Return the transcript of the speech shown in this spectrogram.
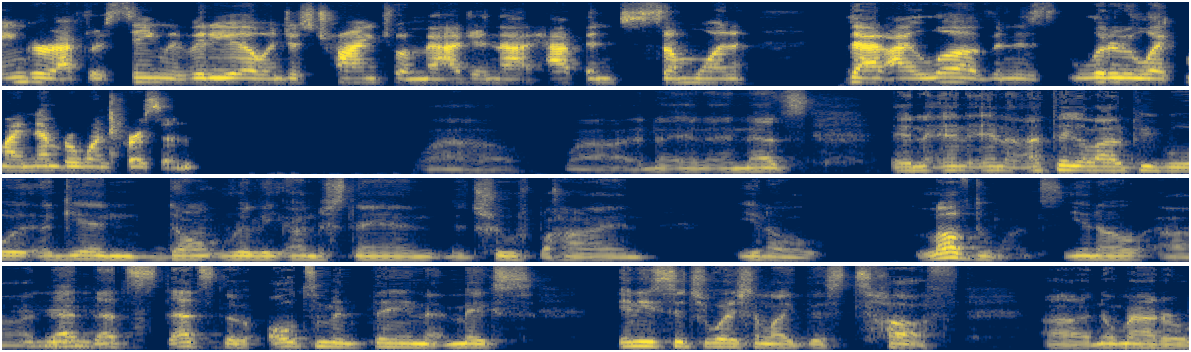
anger after seeing the video and just trying to imagine that happened to someone that I love and is literally like my number one person. Wow, wow, and and, and that's and, and and I think a lot of people again don't really understand the truth behind you know loved ones. You know uh, that Mhm. that's that's the ultimate thing that makes any situation like this tough. uh, no matter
